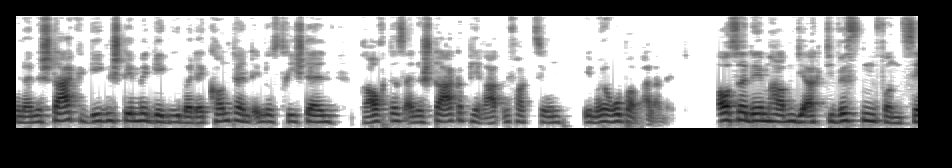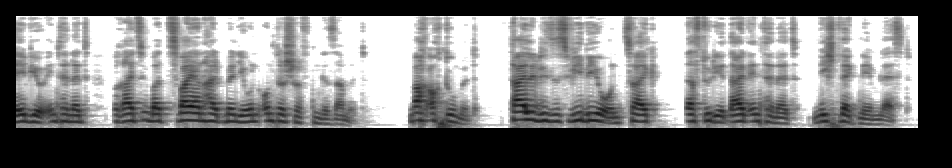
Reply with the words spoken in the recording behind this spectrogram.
und eine starke Gegenstimme gegenüber der Content-Industrie stellen, braucht es eine starke Piratenfraktion im Europaparlament. Außerdem haben die Aktivisten von Save Your Internet bereits über zweieinhalb Millionen Unterschriften gesammelt. Mach auch du mit. Teile dieses Video und zeig, dass du dir dein Internet nicht wegnehmen lässt.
